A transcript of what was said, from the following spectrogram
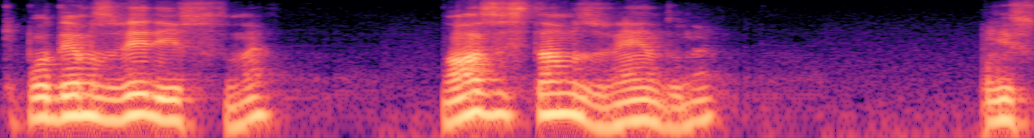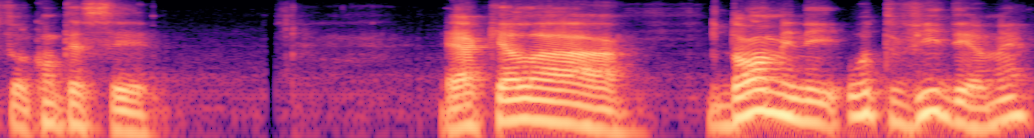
que podemos ver isso, né? Nós estamos vendo, né? Isso acontecer. É aquela Domini ut videre, né?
